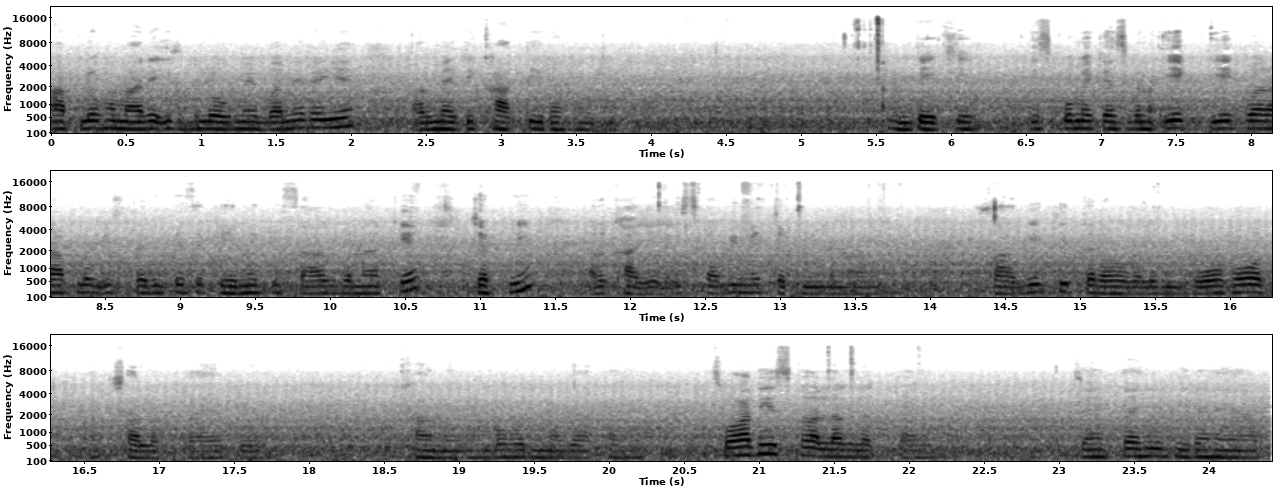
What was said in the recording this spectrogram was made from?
आप लोग हमारे इस ब्लॉग में बने रहिए और मैं दिखाती रहूँगी। देखिए, इसको मैं कैसे बना, एक एक बार आप लोग इस तरीके से केने की साग बना के चटनी और खाइएगा। इसका भी मैं चटनी बनाऊँगी। सागे की तरह होगा, लेकिन बहुत अच्छा लगता है फिर खाने में, बहुत मज़ा आता है। स्वाद ही इसका अलग लगता है। चाहे कहीं भी रहें आप,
